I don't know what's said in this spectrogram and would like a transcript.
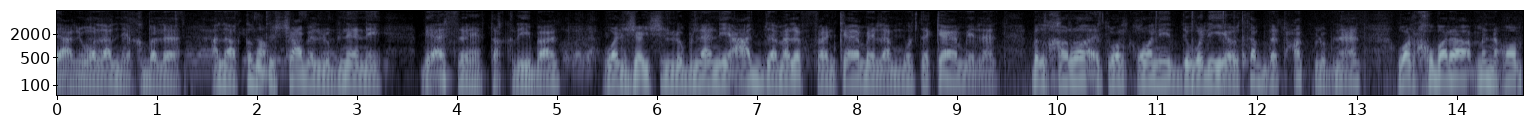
يعني ولن يقبلا. أنا قلت نعم. الشعب اللبناني بأسره تقريبا. والجيش اللبناني عد ملفا كاملا متكاملا بالخرائط والقوانين الدولية وثبت حق لبنان والخبراء منهم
